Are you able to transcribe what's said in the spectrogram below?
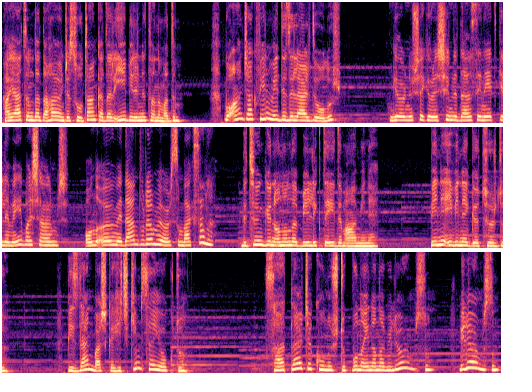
Hayatımda daha önce Sultan kadar iyi birini tanımadım. Bu ancak film ve dizilerde olur. Görünüşe göre şimdiden seni etkilemeyi başarmış. Onu övmeden duramıyorsun baksana. Bütün gün onunla birlikteydim Amine. Beni evine götürdü. Bizden başka hiç kimse yoktu. Saatlerce konuştuk. Buna inanabiliyor musun? Biliyor musun?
